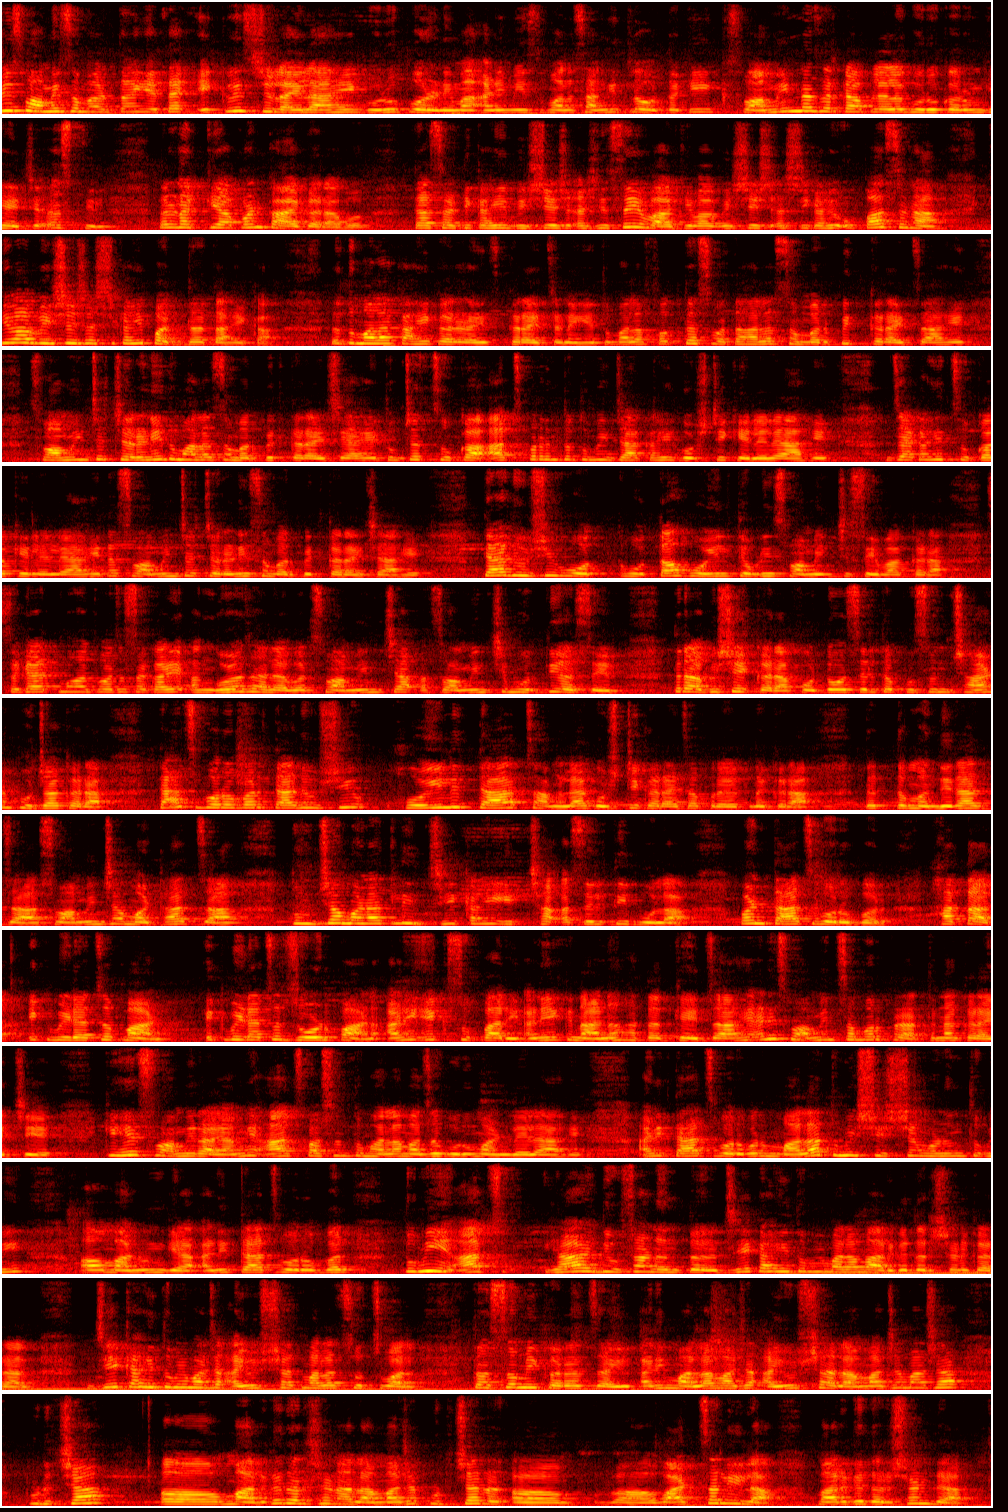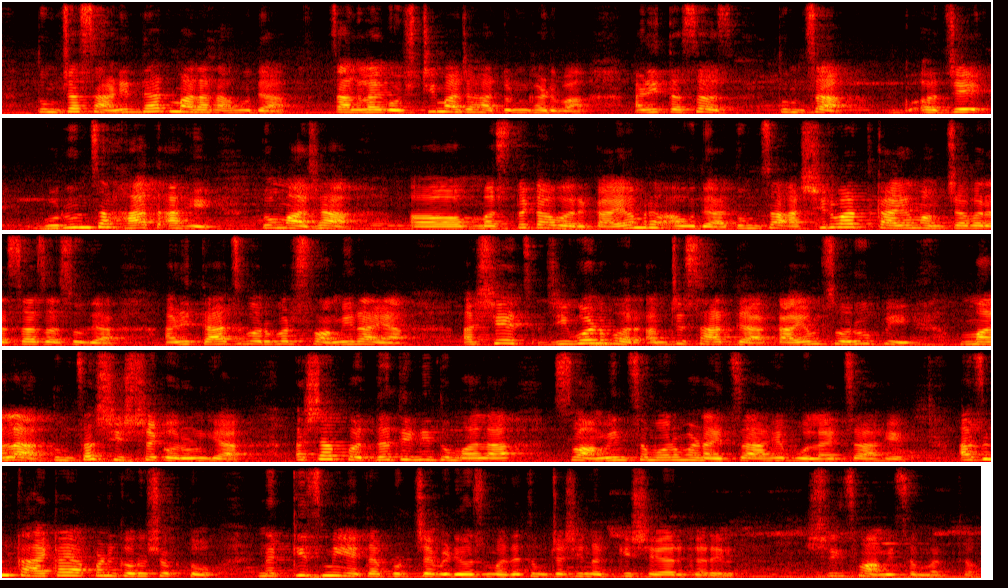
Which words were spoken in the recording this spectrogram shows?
श्री स्वामी समर्थ येत्या एकवीस जुलैला आहे गुरुपौर्णिमा आणि मी तुम्हाला सांगितलं होतं की स्वामींना जर का आपल्याला गुरु करून घ्यायचे असतील तर नक्की आपण काय करावं? त्यासाठी काही विशेष अशी सेवा किंवा विशेष अशी काही उपासना किंवा विशेष अशी काही पद्धत आहे का? तर तुम्हाला काही करायचं करायचं नाही आहे तुम्हाला फक्त स्वतःला समर्पित करायचं आहे. स्वामींच्या चरणी तुम्हाला समर्पित करायचे आहे. तुमच्या चुका आजपर्यंत तुम्ही ज्या काही गोष्टी केलेल्या आहेत ज्या काही चुका केलेल्या आहेत त्या स्वामींच्या चरणी समर्पित करायच्या आहे त्या दिवशी होत होता होईल तेवढी स्वामींची सेवा करा. सगळ्यात महत्त्वाचं सकाळी अंघोळ झाल्यावर स्वामींच्या स्वामींची मूर्ती असेल तर अभिषेक करा. फोटो असेल तर पुसून छान पूजा करा. त्याचबरोबर त्या दिवशी होईल त्या चांगल्या गोष्टी करायचा प्रयत्न करा. दत्त मंदिरात जा स्वामींच्या मठात जा. तुमच्या मनातली जी काही इच्छा असेल ती बोला. पण त्याचबरोबर हातात एक विड्याचं पान एक विड्याचं जोड पान आणि एक सुपारी आणि एक नाणं हातात घ्यायचं आहे आणि स्वामींसमोर प्रार्थना करायची आहे की हे स्वामी राया मी आजपासून तुम्हाला माझं गुरु मानलेलं आहे. आणि त्याचबरोबर मला तुम्ही शिष्य म्हणून तुम्ही मानून घ्या. आणि त्याचबरोबर तुम्ही आज ह्या दिवसानंतर जे काही तुम्ही मला मार्गदर्शन कराल जे काही तुम्ही माझ्या आयुष्यात मला सुचवाल तसं मी करत जाईल. आणि मला माझ्या आयुष्याला माझ्या माझ्या पुढच्या माझ्या मार्गदर्शनाला माझ्या पुढच्या वाटचालीला मार्गदर्शन द्या. तुमच्या सानिध्यात मला राहू द्या. चांगल्या गोष्टी माझ्या हातून घडवा. आणि तसंच तुमचा जे गुरूंचा हात आहे तो माझ्या मस्तकावर कायम राहू द्या. तुमचा आशीर्वाद कायम आमच्यावर असाच असू द्या. आणि त्याचबरोबर स्वामीराया असेच जीवनभर आमची साथ द्या. कायमस्वरूपी मला तुमचा शिष्य करून घ्या. अशा पद्धतीने तुम्हाला स्वामींसमोर म्हणायचं आहे बोलायचं आहे. अजून काय काय आपण करू शकतो? नक्कीच मी येत्या पुढच्या व्हिडिओजमध्ये तुमच्याशी नक्की शेअर करेल. श्री स्वामी समर्थ.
